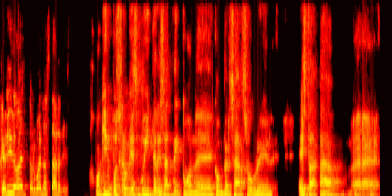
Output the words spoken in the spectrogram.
Querido Héctor, buenas tardes. Joaquín, pues creo que es muy interesante eh, conversar sobre esta eh,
